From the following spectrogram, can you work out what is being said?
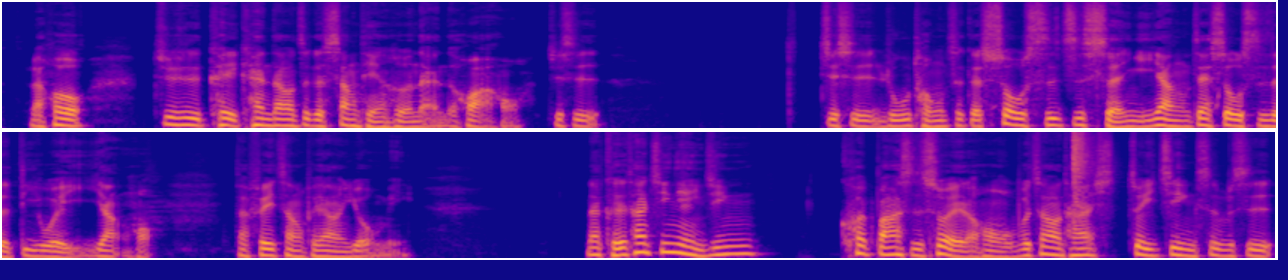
然后就是可以看到这个上田和南的话，吼，就是。就是如同这个寿司之神一样，在寿司的地位一样，哦，他非常非常有名。那可是他今年已经快八十岁了，哈，我不知道他最近是不是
